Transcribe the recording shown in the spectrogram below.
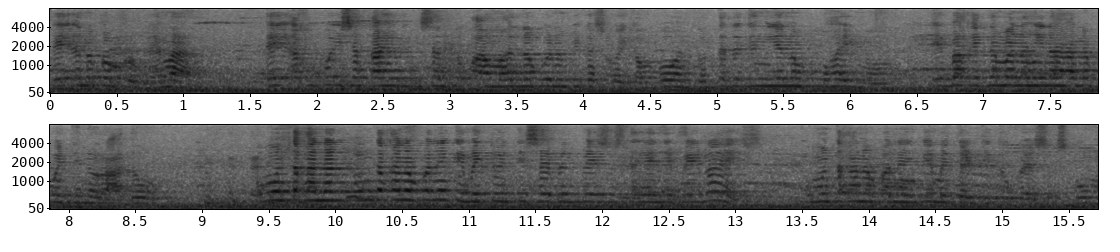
eh ano pang problema? Eh ako po isang kahit isang tuka, mahal na po ng bigas o ikampon. Kung talagang yan ang buhay mo, eh bakit naman ang hinahanap mo yung dinurado? Pumunta ka na, pumunta ka ng palengke, may 27 pesos na NFA rice. Pumunta ka ng palengke, may 32 pesos. Kung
